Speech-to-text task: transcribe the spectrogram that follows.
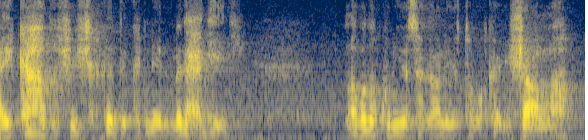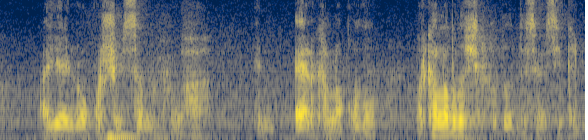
ay ka hadashay shirkadda ganeel madaxdeedii labada kun iyo sagaal iyo tobanka insha allah ayaa inoo qorshaysan muxuu ahaa in ceelka la qodo marka labada shirkadoodna saasay kala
